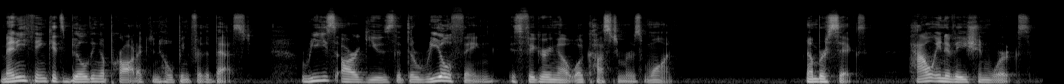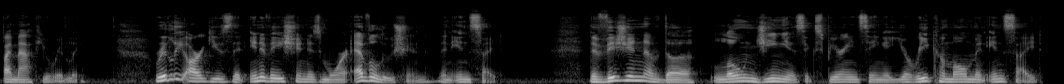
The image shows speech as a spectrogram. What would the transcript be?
Many think it's building a product and hoping for the best. Ries argues that the real thing is figuring out what customers want. Number six, How Innovation Works by Matthew Ridley. Ridley argues that innovation is more evolution than insight. The vision of the lone genius experiencing a eureka moment insight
